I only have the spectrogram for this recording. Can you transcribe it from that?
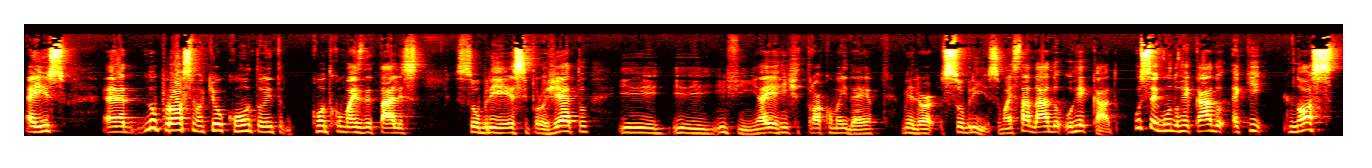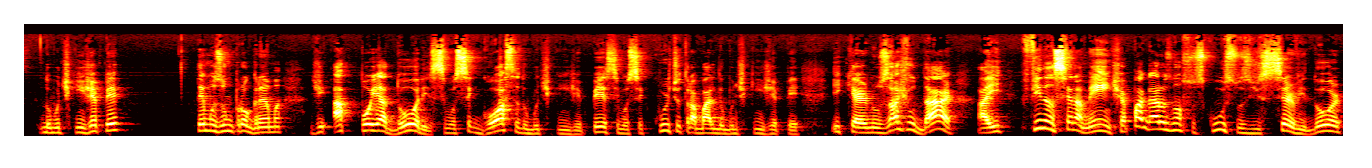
é isso. É, no próximo aqui eu conto, eu conto com mais detalhes sobre esse projeto e, e, enfim, aí a gente troca uma ideia melhor sobre isso. Mas está dado o recado. O segundo recado é que nós do Botequim GP temos um programa de apoiadores. Se você gosta do Botequim GP, se você curte o trabalho do Botequim GP e quer nos ajudar aí financeiramente a pagar os nossos custos de servidor,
